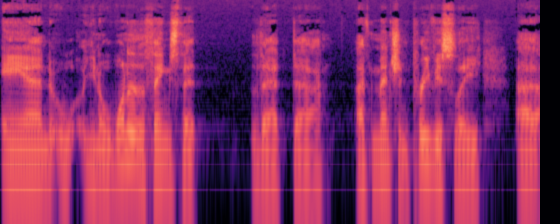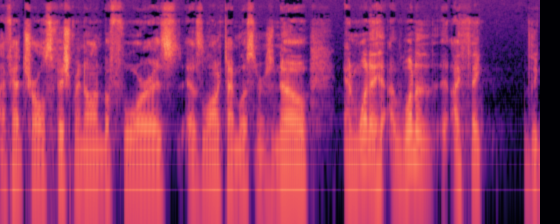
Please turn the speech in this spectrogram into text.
and you know one of the things that that uh, I've mentioned previously. Uh, I've had Charles Fishman on before, as as longtime listeners know, and one of one of I think the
